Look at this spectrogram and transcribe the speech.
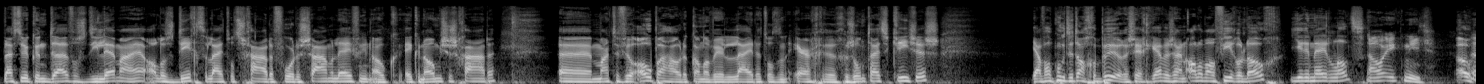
Blijft natuurlijk een duivels dilemma. Hè? Alles dicht leidt tot schade voor de samenleving en ook economische schade. Eh, maar te veel open houden kan dan weer leiden tot een ergere gezondheidscrisis. Ja, wat moet er dan gebeuren, zeg ik? Hè? We zijn allemaal viroloog hier in Nederland. Nou, ik niet. Oh,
